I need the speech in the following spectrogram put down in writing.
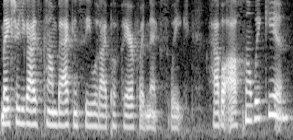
make sure you guys come back and see what I prepare for next week. Have an awesome weekend.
